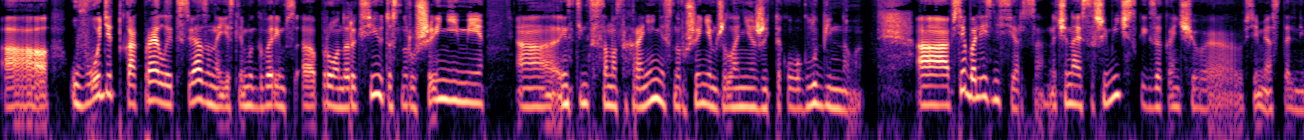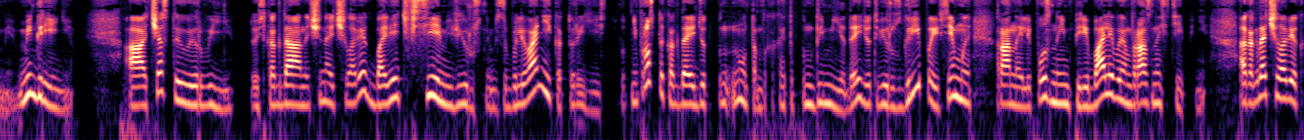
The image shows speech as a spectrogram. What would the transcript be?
а, уводит. Как правило, это связано, если мы говорим с- а, про анорексию, это с нарушениями а, инстинкта самосохранения, с нарушением желания жить, такого глубинного. А, все болезни сердца, начиная с ишемической и заканчивая всеми остальными. Мигрени, а, частые ОРВИ, то есть когда начинает человек болеть всеми вирусными заболеваниями, которые есть. Вот не просто когда идет ну, там какая-то пандемия, да, идет вирус гриппа, и все мы рано или поздно им перебаливаем в разной степени. А когда человек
